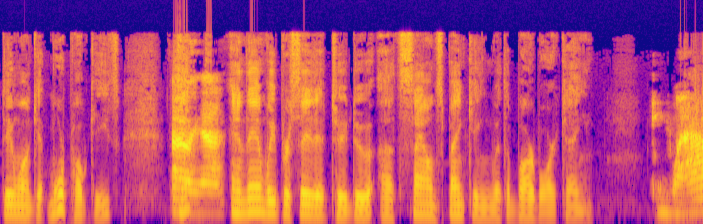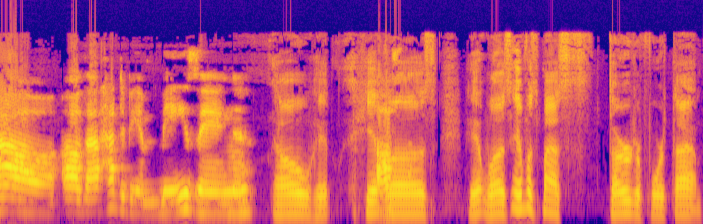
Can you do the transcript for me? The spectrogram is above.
didn't want to get more pokies. oh, yeah. And then we proceeded to do a sound spanking with a barbed wire cane. Wow. Oh, that had to be amazing. Oh, it it Awesome. was it was it was my third or fourth time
